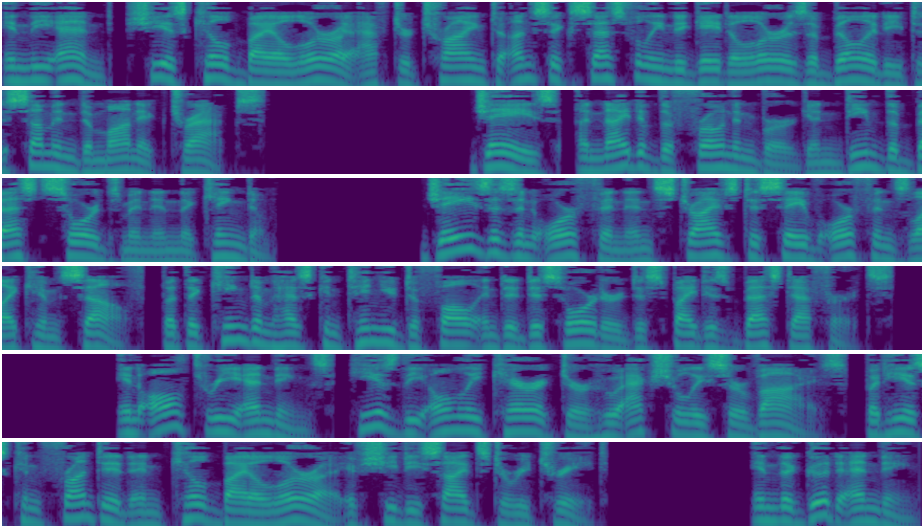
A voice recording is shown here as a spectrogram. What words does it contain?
In the end, she is killed by Allura after trying to unsuccessfully negate Allura's ability to summon demonic traps. Jays, a knight of the Fronenberg and deemed the best swordsman in the kingdom. Jays is an orphan and strives to save orphans like himself, but the kingdom has continued to fall into disorder despite his best efforts. In all three endings, he is the only character who actually survives, but he is confronted and killed by Allura if she decides to retreat. In the good ending,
